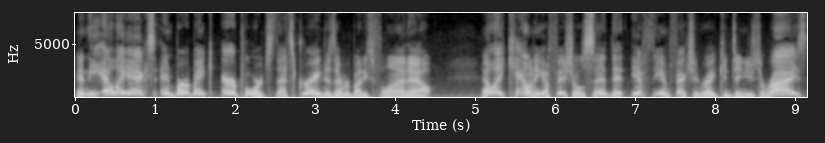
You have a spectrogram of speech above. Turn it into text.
and the LAX and Burbank airports. That's great as everybody's flying out. LA County officials said that if the infection rate continues to rise,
